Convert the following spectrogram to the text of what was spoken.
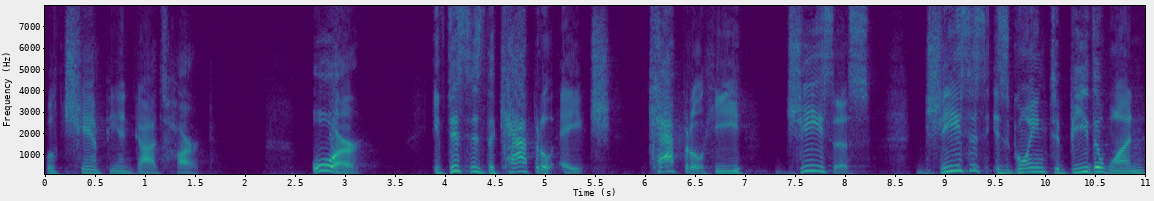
will champion God's heart. Or if this is the capital H, capital He, Jesus, Jesus is going to be the one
